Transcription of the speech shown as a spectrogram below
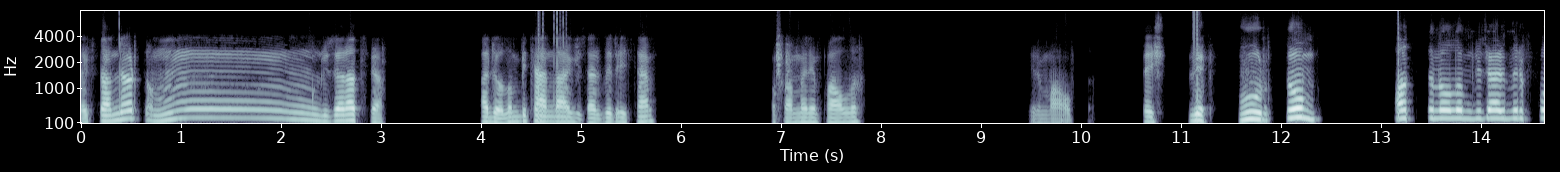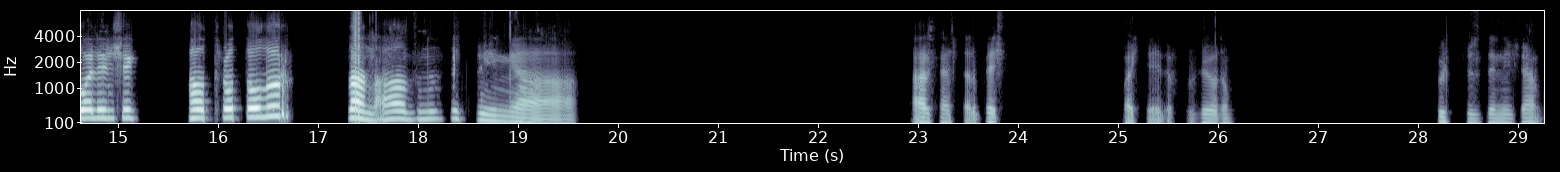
84. Hmm. Güzel atıyor. Hadi oğlum bir tane daha güzel bir item. Benim pahalı. 26. 5'li. Vurdum. Attın oğlum güzel bir fuel enşek. Patrot olur. Lan ağzınızı kırayım ya. Arkadaşlar 5 bakiyeyle fırlıyorum. 300 deneyeceğim.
